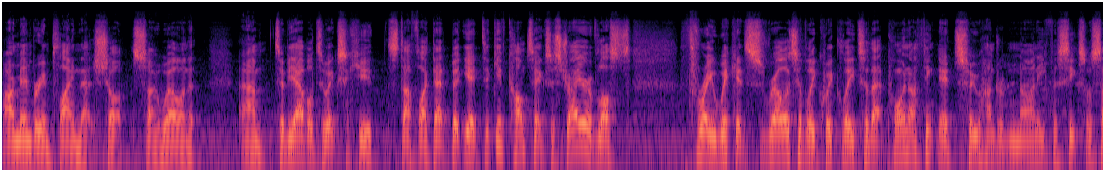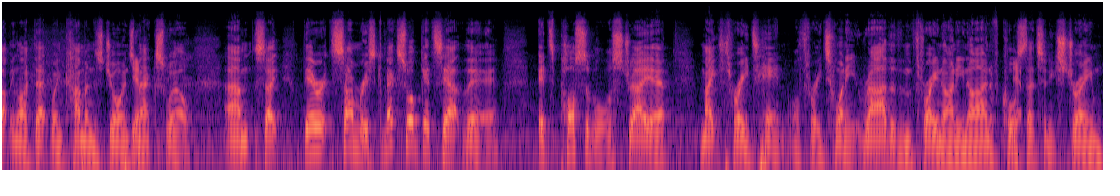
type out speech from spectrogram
I remember him playing that shot so well, and it, um, to be able to execute stuff like that. But yeah, to give context, Australia have lost three wickets relatively quickly to that point. I think they're 290 for six or something like that when Cummins joins Yep. Maxwell. Um, so they're at some risk. Maxwell gets out there. It's possible Australia make 310 or 320 rather than 399. Of course, Yep. that's an extreme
